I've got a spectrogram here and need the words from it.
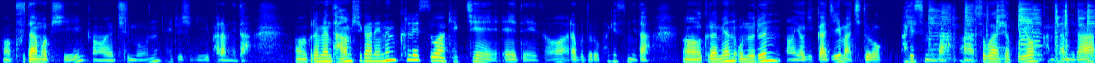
어, 부담 없이 어, 질문해 주시기 바랍니다. 어, 그러면 다음 시간에는 클래스와 객체에 대해서 알아보도록 하겠습니다. 어, 그러면 오늘은 어, 여기까지 마치도록 하겠습니다. 아, 수고하셨고요. 감사합니다.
